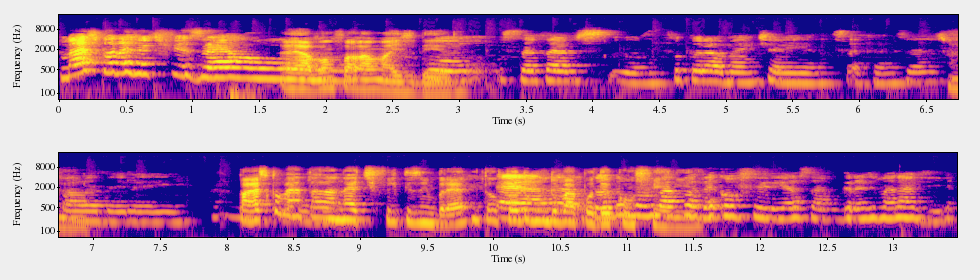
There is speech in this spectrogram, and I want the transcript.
Mas quando a gente fizer o. É, vamos falar mais dele. O CFMs futuramente aí, CFMs, a gente Hum. fala dele aí. Parece que vai estar na Netflix em breve, então todo É, mundo vai poder todo conferir. Mundo vai poder conferir essa grande maravilha.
